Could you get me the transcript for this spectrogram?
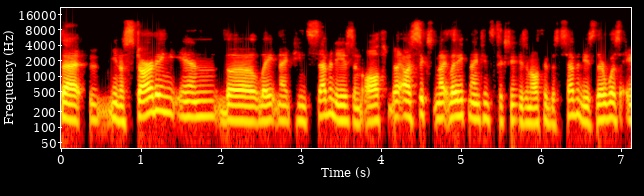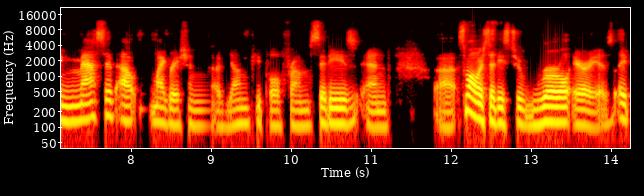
That you know, starting in the late 1970s and all uh, six, late 1960s and all through the 70s, there was a massive out migration of young people from cities and uh, smaller cities to rural areas. It,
